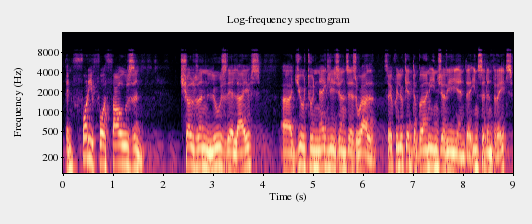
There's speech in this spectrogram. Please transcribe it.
then 44,000 children lose their lives uh, due to negligence as well. So if we look at the burn injury and the incident rates,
